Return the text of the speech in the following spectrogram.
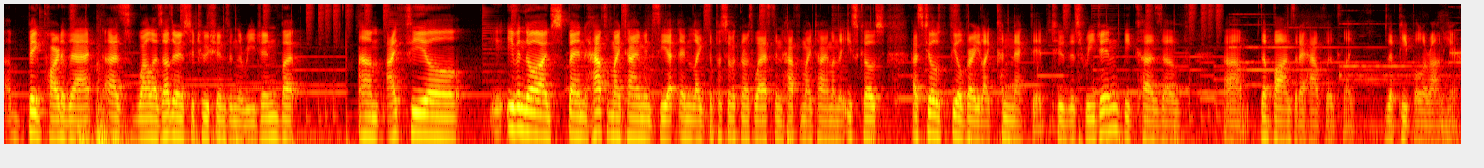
a big part of that, as well as other institutions in the region. But um, I feel, even though I've spent half of my time in, in like the Pacific Northwest and half of my time on the East Coast, I still feel very like connected to this region because of um, the bonds that I have with like the people around here.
